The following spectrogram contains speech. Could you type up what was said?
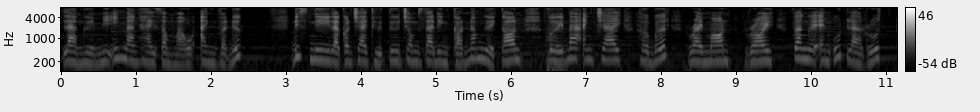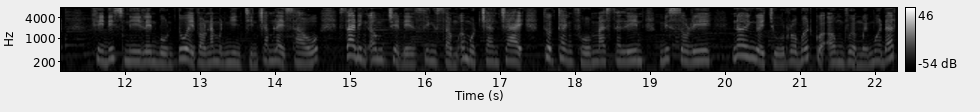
là người Mỹ mang hai dòng máu Anh và Đức. Disney là con trai thứ tư trong gia đình có 5 người con, với ba anh trai Herbert, Raymond, Roy và người em út là Ruth. Khi Disney lên 4 tuổi vào năm 1906, gia đình ông chuyển đến sinh sống ở một trang trại thuộc thành phố Marceline, Missouri, nơi người chú Robert của ông vừa mới mua đất.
